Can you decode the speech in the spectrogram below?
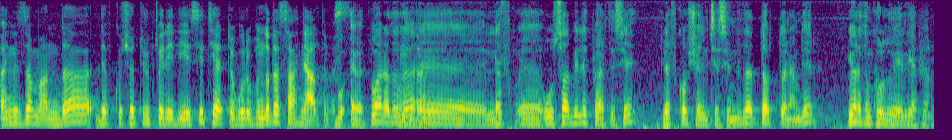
aynı zamanda Lefkoşa Türk Belediyesi tiyatro grubunda da sahne aldınız. Bu, evet, bu arada Onu da, da- e, Lef, e, Ulusal Birlik Partisi Lefkoşa ilçesinde de 4 dönemdir yönetim kurulu üyeliği yapıyorum.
